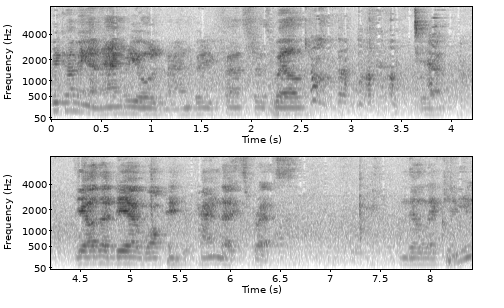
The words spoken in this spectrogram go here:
Becoming an angry old man very fast as well. Yeah. The other day I walked into Panda Express and they were like, can you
